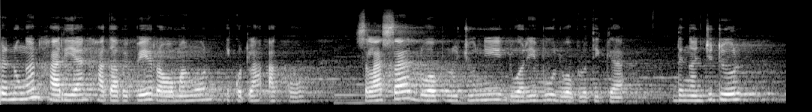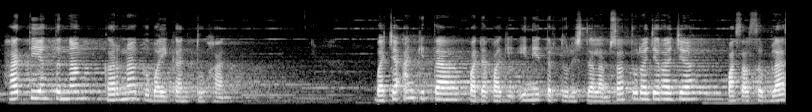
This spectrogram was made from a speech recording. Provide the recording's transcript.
Renungan Harian HKBP Rawamangun Ikutlah Aku. Selasa 20 Juni 2023 Dengan judul Hati yang tenang karena kebaikan Tuhan. Bacaan kita pada pagi ini tertulis dalam satu Raja-Raja pasal 11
